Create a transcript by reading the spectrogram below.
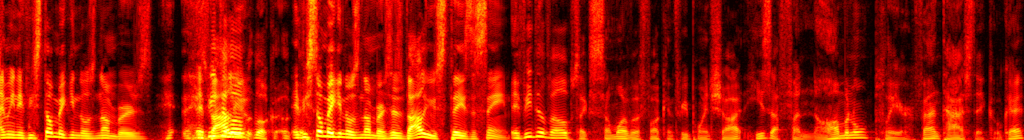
I mean, if he's still making those numbers, his If he value. develop- look, okay. if he's still making those numbers, his value stays the same. If he develops like somewhat of a fucking three point shot, he's a phenomenal player, fantastic. Okay,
